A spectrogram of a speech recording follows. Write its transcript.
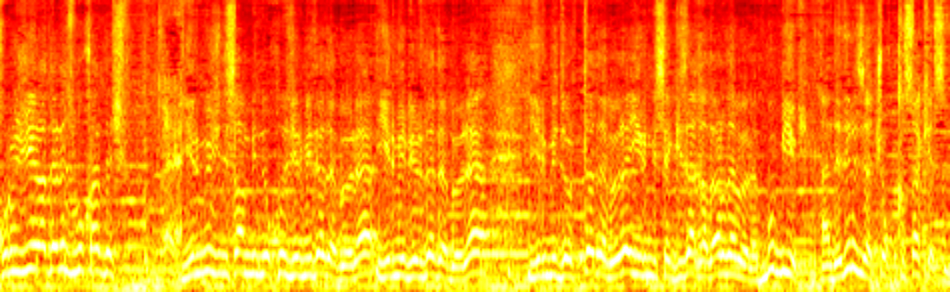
kurucu iradeniz bu kardeşim. Evet. 23 Nisan 1920'de de böyle, 21'de de böyle, 24'te de böyle, 28'e kadar da böyle. Bu bir. Yani dediniz ya çok kısa kesin.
